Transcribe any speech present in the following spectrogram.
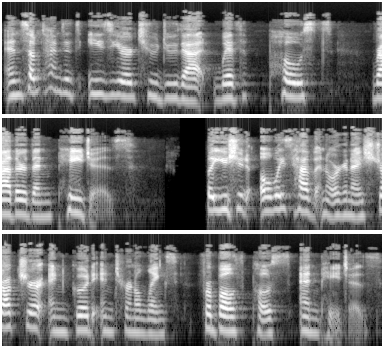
And sometimes it's easier to do that with posts rather than pages. But you should always have an organized structure and good internal links for both posts and pages.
